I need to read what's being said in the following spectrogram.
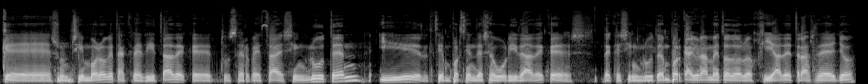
que es un símbolo que te acredita de que tu cerveza es sin gluten y el 100% de seguridad de que es de que es sin gluten porque hay una metodología detrás de ello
